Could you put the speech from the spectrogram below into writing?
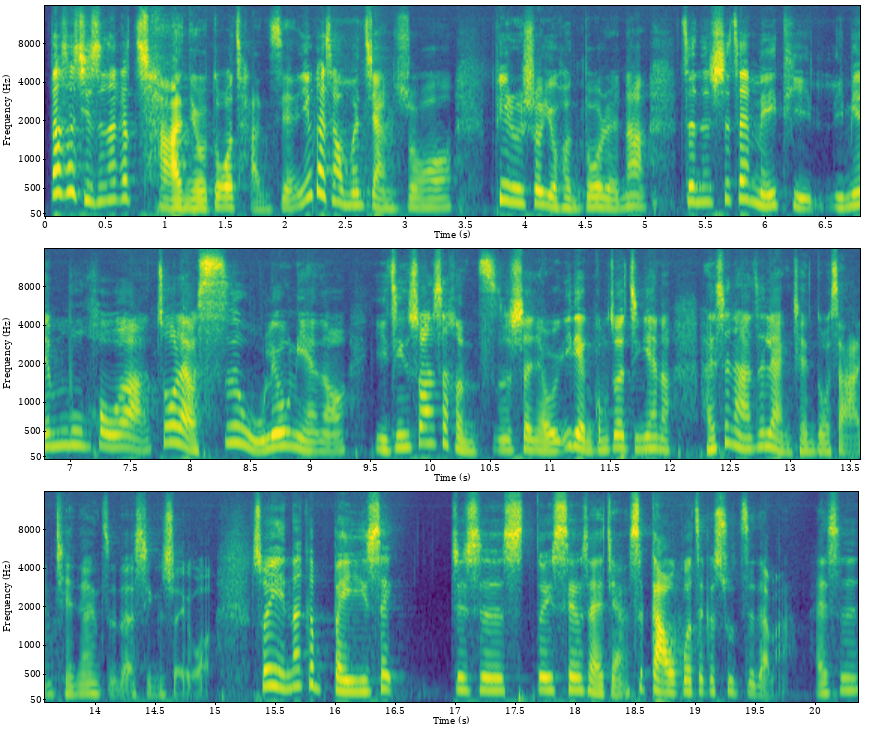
但是其实那个惨有多惨先？因为刚才我们讲说，譬如说有很多人啊，真的是在媒体里面幕后啊做了四五六年哦，已经算是很资深，有一点工作经验了，还是拿着两千多三千这样子的薪水哦。所以那个 basic 就是对 sales 来讲是高过这个数字的嘛？还是？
